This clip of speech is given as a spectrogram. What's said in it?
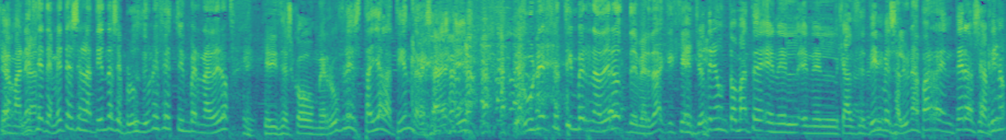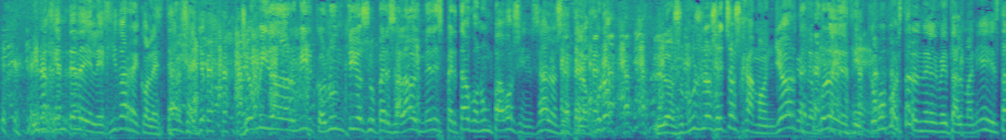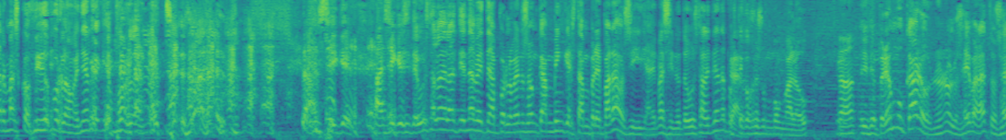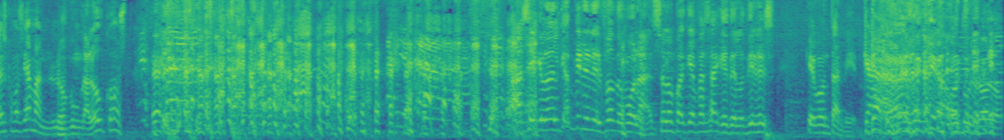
que amanece, te metes en la tienda, se produce un efecto invernadero que dices, como me rufle, estalla la tienda. O sea, es un efecto invernadero de verdad, que, que yo tenía un tomate en el, en el calcetín, me salió una parra entera, o sea, vino, vino gente de elegido a recolectar. O sea, yo, yo me he ido a dormir con un tío súper salado y me he despertado con un pavo sin sal. O sea, te lo juro, los muslos hechos jamón york, te lo juro de decir, ¿cómo puedo estar en el Metalmanía y estar más cocido por la mañana que por la noche? ¿sabes? Así que, así que si te gusta lo de la tienda, vete a por lo menos a un camping que están preparados. Y además, si no te gusta la tienda, pues te coges un bungalow. Ah. Y dice, pero es muy caro. No, no, los hay baratos. ¿Sabes cómo se llaman? Los bungalow cost. Así que lo del camping en el fondo mola. Solo para que pasa que te lo tienes que montar bien. Claro, tú solo.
